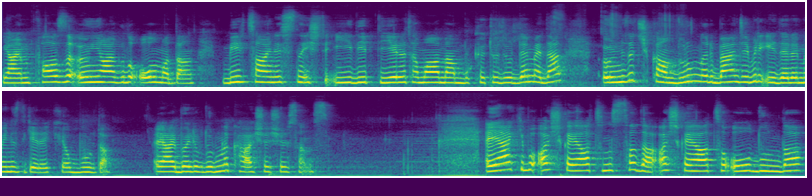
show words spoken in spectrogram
yani fazla ön yargılı olmadan, bir tanesine işte iyi deyip diğerine tamamen bu kötüdür demeden önünüze çıkan durumları bence bir irdelemeniz gerekiyor burada. Eğer böyle bir durumla karşılaşırsanız. Eğer ki bu aşk hayatınızsa da aşk hayatı olduğunda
